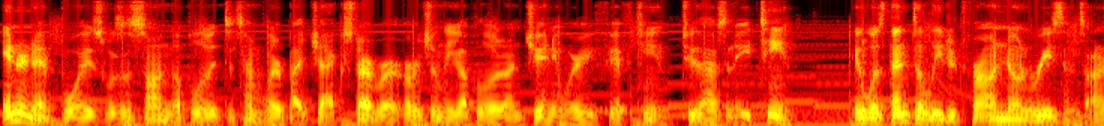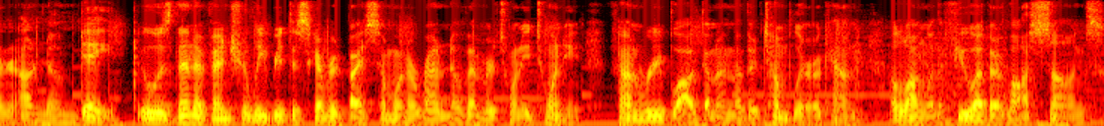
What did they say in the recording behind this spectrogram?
Internet Boys was a song uploaded to Tumblr by Jack Stauber, originally uploaded on January 15, 2018. It was then deleted for unknown reasons on an unknown date. It was then eventually rediscovered by someone around November 2020, found reblogged on another Tumblr account, along with a few other lost songs.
